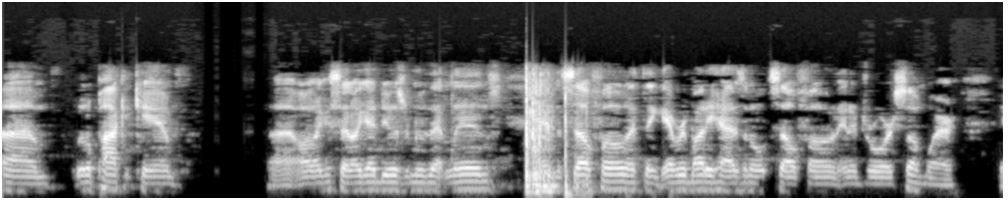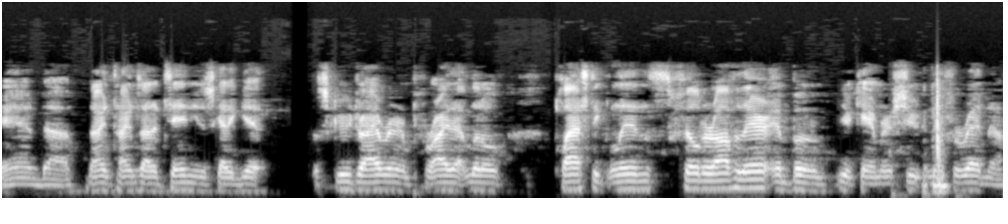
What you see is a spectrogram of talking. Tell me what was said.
um, little pocket cam. Uh, all like I said, all you gotta do is remove that lens and the cell phone. I think everybody has an old cell phone in a drawer somewhere, and uh, nine times out of ten, you just gotta get a screwdriver and pry that little plastic lens filter off of there, and boom, your camera is shooting infrared now,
